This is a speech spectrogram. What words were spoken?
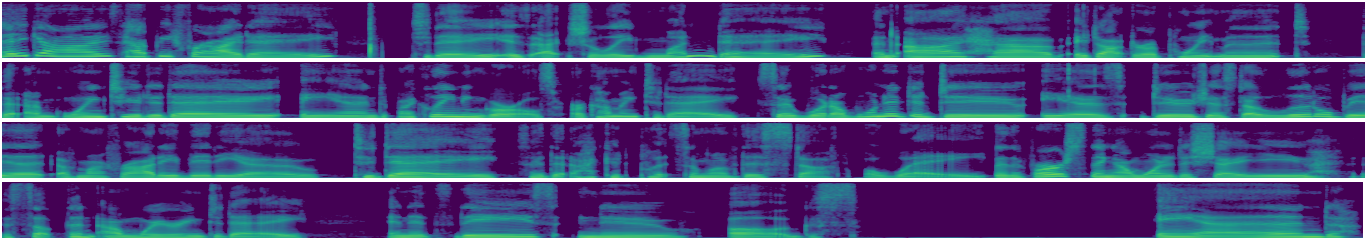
Hey guys, happy Friday. Today is actually Monday, and I have a doctor appointment that I'm going to today, and my cleaning girls are coming today. So, what I wanted to do is do just a little bit of my Friday video today so that I could put some of this stuff away. So, the first thing I wanted to show you is something I'm wearing today, and it's these new Uggs. And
